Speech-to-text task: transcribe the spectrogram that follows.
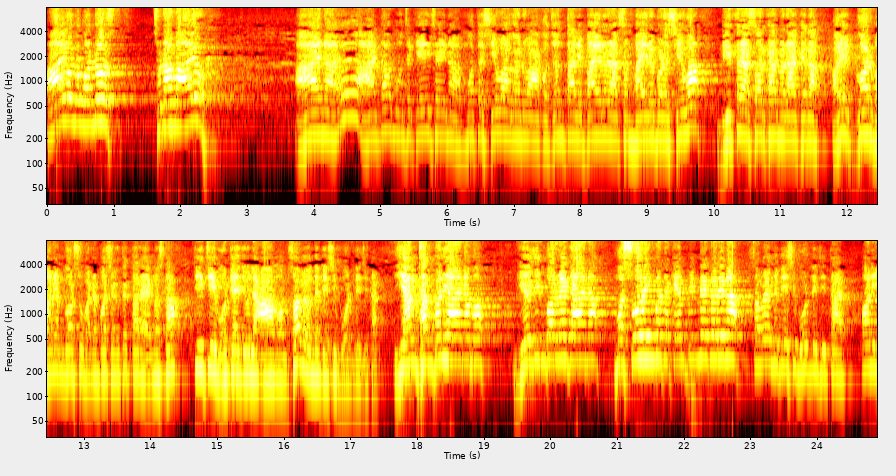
आयो लु भन्नुहोस्। चुनावमा आयो? आएन ए हार्दा पनि हुन्छ केही छैन। म त सेवा गर्नु आएको। जनताले बाहिर राख्छन् बाहिरबाट सेवा भित्र सरकारमा राखेर है गर भने पनि गर्छु भनेर बसेको थिएँ। तर हेर्नुहोस् त टिटी भोटियाज्यूले आमाम सबैभन्दा बेसी भोटले जिता याङथाङ पनि आएन म। गेजिङ बर्मेक आएन। म सोरिङमा त क्याम्पिङ नै गरेन। सबैभन्दा बेसी भोटले जितायो अनि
